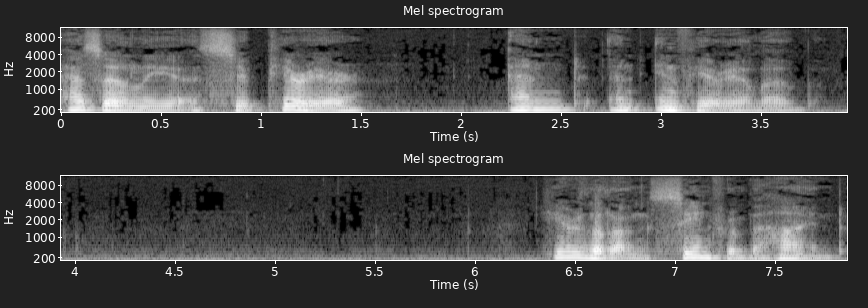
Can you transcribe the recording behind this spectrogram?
has only a superior and an inferior lobe. Here are the lungs seen from behind.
